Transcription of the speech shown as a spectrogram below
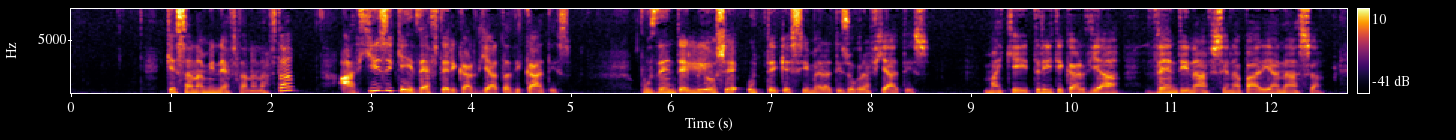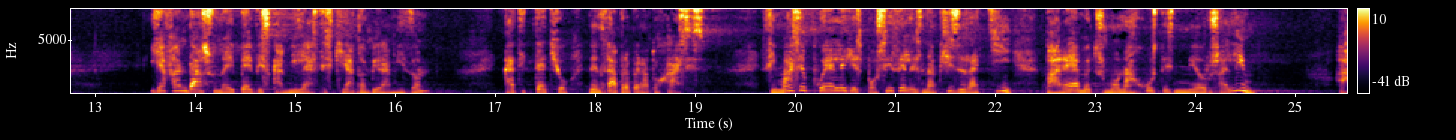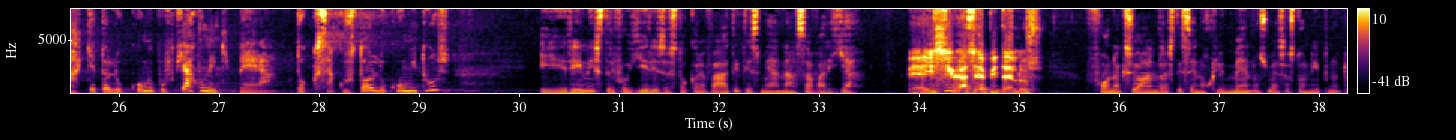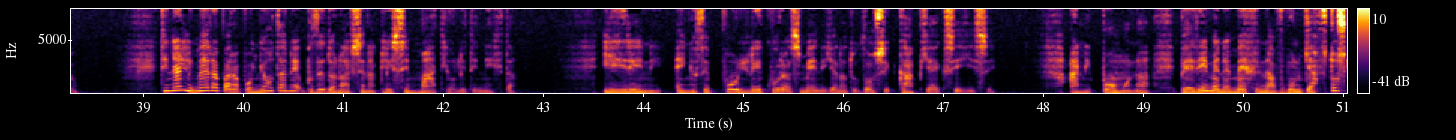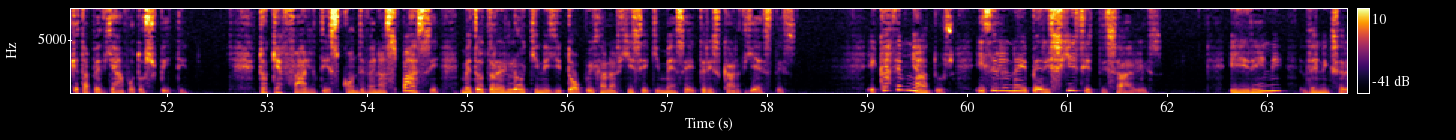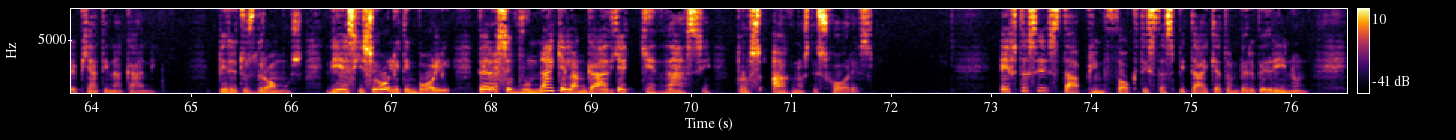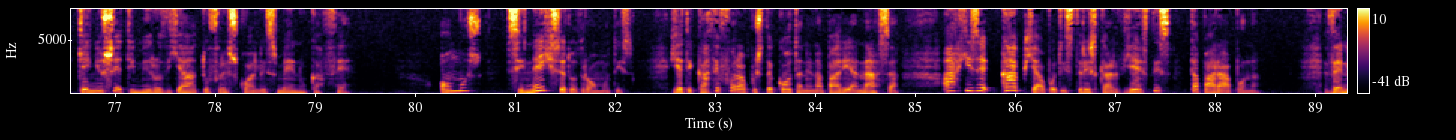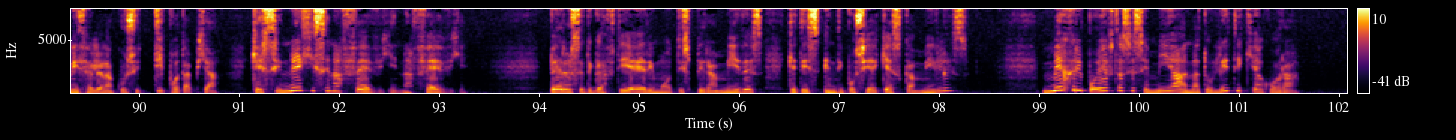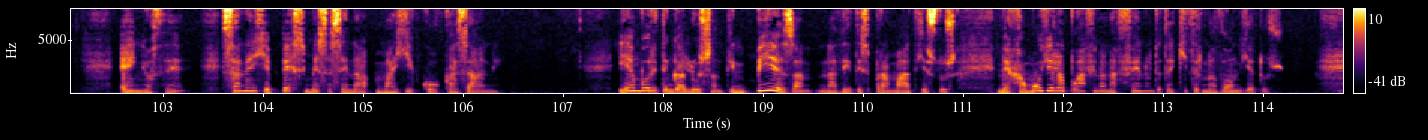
Και σαν να μην έφταναν αυτά, αρχίζει και η δεύτερη καρδιά τα δικά της, που δεν τελείωσε ούτε και σήμερα τη ζωγραφιά της. Μα και η τρίτη καρδιά δεν την άφησε να πάρει ανάσα. Για φαντάσου να υπέβεις καμίλα στη σκιά των πυραμίδων. Κάτι τέτοιο δεν θα έπρεπε να το χάσεις. Θυμάσαι που έλεγες πως ήθελες να πιεις ρακί παρέα με τους μοναχούς της Ιερουσαλήμ; Αχ, και το λουκούμι που φτιάχνουν εκεί πέρα, το ξακουστό λουκούμι τους; Η Ειρήνη στριφογύριζε στο κρεβάτι της με ανάσα βαριά. Ε, ησύχασε επιτέλους! Φώναξε ο άνδρας της ενοχλημένος μέσα στον ύπνο του. Την άλλη μέρα παραπονιότανε που δεν τον άφησε να κλείσει μάτι όλη τη νύχτα. Η Ειρήνη ένιωθε πολύ κουρασμένη για να του δώσει κάποια εξήγηση. Ανυπόμονα περίμενε μέχρι να βγουν και αυτός και τα παιδιά από το σπίτι. Το κεφάλι της κόντευε να σπάσει με το τρελό κυνηγητό που είχαν αρχίσει εκεί μέσα οι τρεις καρδιές της. Η κάθε μια τους ήθελε να υπερισχύσει της άλλης. Η Ειρήνη δεν ήξερε πια τι να κάνει. Πήρε τους δρόμους, διέσχισε όλη την πόλη, πέρασε βουνά και λαγκάδια και δάση προς άγνωστες χώρες. Έφτασε στα πλυνθόκτιστα σπιτάκια των Μπερμπερίνων και ένιωσε τη μυρωδιά του φρεσκοαλισμένου καφέ. Όμως συνέχισε το δρόμο της, γιατί κάθε φορά που στεκότανε να πάρει ανάσα, άρχιζε κάποια από τις τρεις καρδιές της τα παράπονα. Δεν ήθελε να ακούσει τίποτα πια και συνέχισε να φεύγει, να φεύγει. Πέρασε την καυτή έρημο, τις πυραμίδες και τις εντυπωσιακές καμήλες, μέχρι που έφτασε σε μία ανατολίτικη αγορά. Ένιωθε σαν να είχε πέσει μέσα σε ένα μαγικό καζάνι. Οι έμποροι την καλούσαν, την πίεζαν να δει τις πραμάτιες τους με χαμόγελα που άφηναν να φαίνονται τα κίτρινα δόντια τους.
